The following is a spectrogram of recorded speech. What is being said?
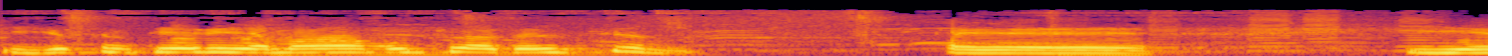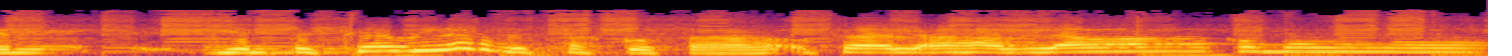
y yo sentía que llamaba mucho la atención. Eh, y, em- y empecé a hablar de estas cosas, o sea, las hablaba como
